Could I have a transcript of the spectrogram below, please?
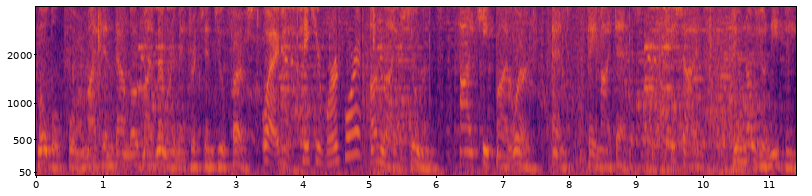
mobile form I can download my memory matrix into first. What, I just take your word for it? Unlike humans, I keep my word and pay my debts. Besides, you know you need me.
